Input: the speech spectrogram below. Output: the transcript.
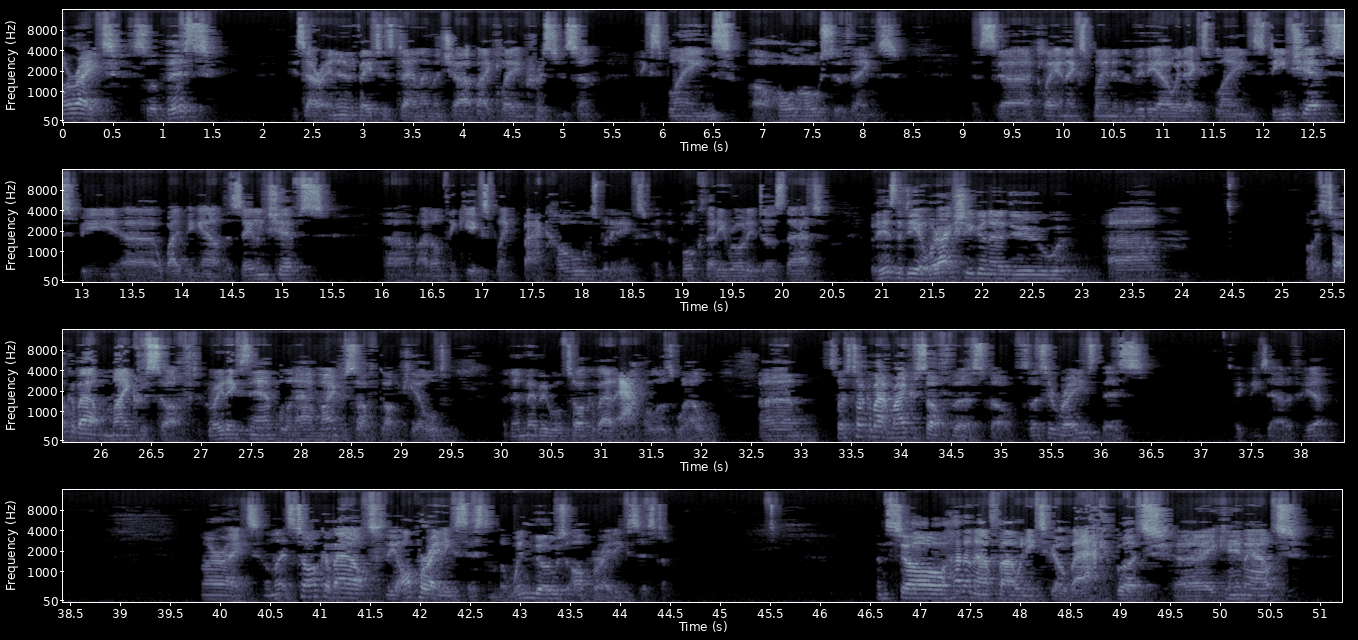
All right, so this is our Innovator's Dilemma chart by Clayton Christensen. Explains a whole host of things. As uh, Clayton explained in the video, it explains steamships be, uh, wiping out the sailing ships. Um, I don't think he explained backhoes, but in the book that he wrote, it does that. But here's the deal. We're actually going to do, um, well, let's talk about Microsoft. A great example on how Microsoft got killed. Then maybe we'll talk about Apple as well. Um, so let's talk about Microsoft first, though. So let's erase this. Take these out of here. All right, and let's talk about the operating system, the Windows operating system. And so, I don't know how far we need to go back, but uh, it came out,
